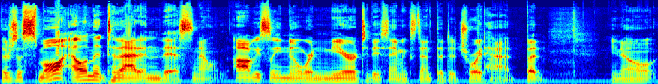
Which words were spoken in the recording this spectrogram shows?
there's a small element to that in this. Now, obviously, nowhere near to the same extent that Detroit had, but you know,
